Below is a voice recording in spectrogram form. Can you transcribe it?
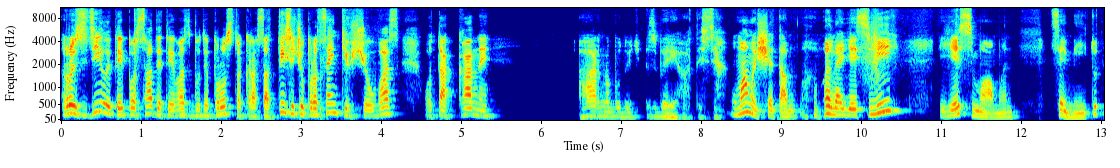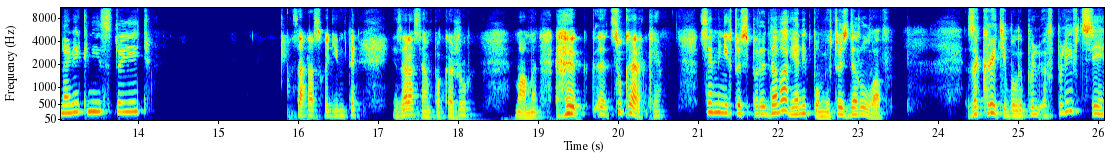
розділите і посадите, і у вас буде просто краса. Тисячу процентів, що у вас отак кани гарно будуть зберігатися. У мами ще там, мене є мій, є мамин. Це мій тут на вікні стоїть. Зараз ходімте, і зараз я вам покажу мами. Цукерки. Це мені хтось передавав, я не пам'ятаю, хтось дарував. Закриті були в плівці,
